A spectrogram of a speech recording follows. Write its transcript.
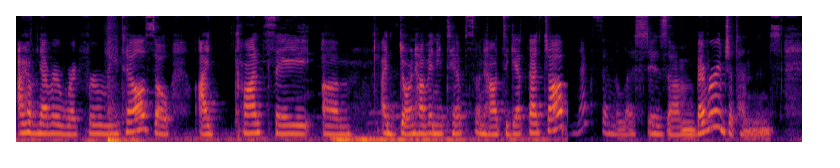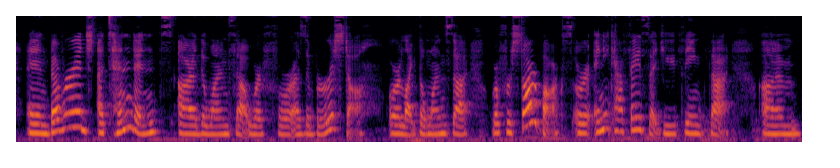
I have never worked for retail, so I can't say um, I don't have any tips on how to get that job. Next on the list is um, beverage attendants. And beverage attendants are the ones that work for as a barista or like the ones that work for Starbucks or any cafes that you think that um,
